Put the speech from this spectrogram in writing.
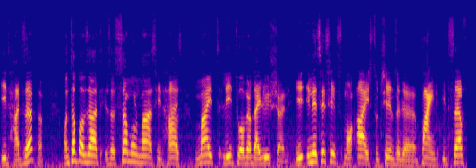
it adds up. On top of that, the thermal mass it has might lead to over dilution. It, it necessitates more ice to chill the pint itself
